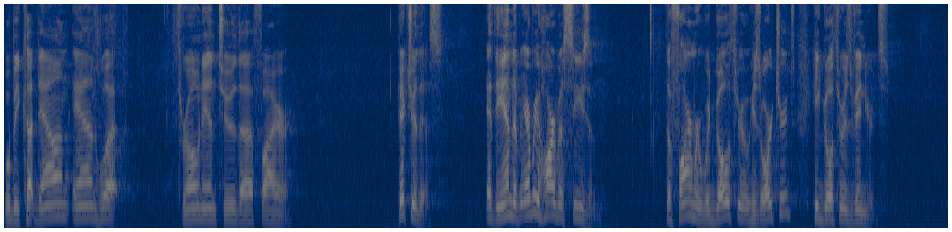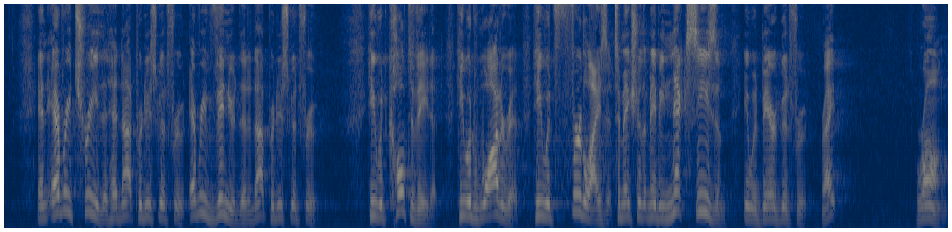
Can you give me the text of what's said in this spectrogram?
will be cut down and what? Thrown into the fire. Picture this. At the end of every harvest season, the farmer would go through his orchards, he'd go through his vineyards. And every tree that had not produced good fruit, every vineyard that had not produced good fruit, he would cultivate it, he would water it, he would fertilize it to make sure that maybe next season it would bear good fruit, right? Wrong.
